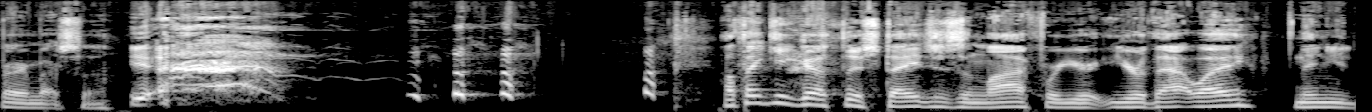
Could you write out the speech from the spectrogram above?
Very much so. Yeah. I think you go through stages in life where you're you're that way, and then you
